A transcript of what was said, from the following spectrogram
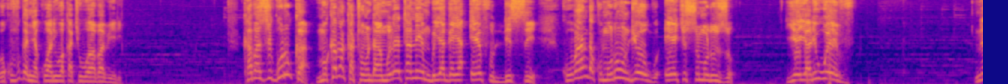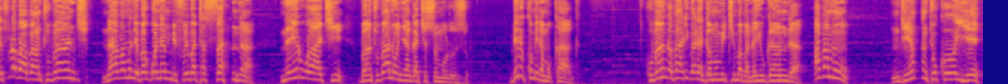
okuvuganya kwali wakati wa babiri. Kabaziguluka mukama katonda amuleeta n'embuyaga ya fdc kubanga ku mulundi ogwo ekisumuluzo ye yali weevu. Ne tulaba abantu bangi n'abamu ne bagwa ne mu bifo ebatasaana naye lwaki bantu banoonyanga kisumuluzo? 216 kubanga baali balaga mu mitima bannayuganda. Abamu ndi ntukooye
